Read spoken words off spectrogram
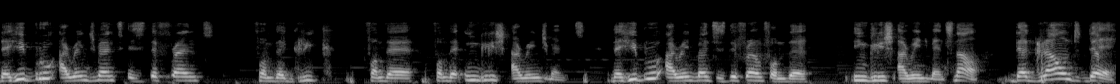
The Hebrew arrangement is different from the Greek, from the from the English arrangement. The Hebrew arrangement is different from the English arrangement. Now, the ground there,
